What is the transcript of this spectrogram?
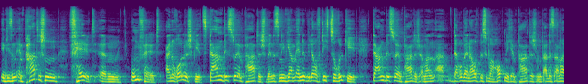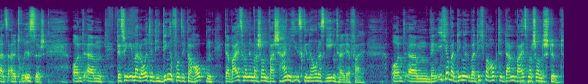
in diesem empathischen Feld, ähm, Umfeld eine Rolle spielst, dann bist du empathisch. Wenn es nämlich am Ende wieder auf dich zurückgeht, dann bist du empathisch. Aber äh, darüber hinaus bist du überhaupt nicht empathisch und alles andere als altruistisch. Und ähm, deswegen immer Leute, die Dinge von sich behaupten, da weiß man immer schon, wahrscheinlich ist genau das Gegenteil der Fall. Und ähm, wenn ich aber Dinge über dich behaupte, dann weiß man schon, es stimmt.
